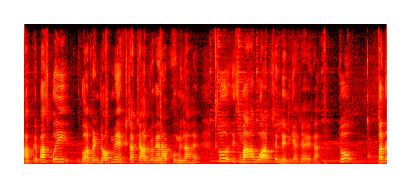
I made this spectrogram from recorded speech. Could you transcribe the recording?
आपके पास कोई गवर्नमेंट जॉब में एक्स्ट्रा चार्ज वगैरह आपको मिला है तो इस माह वो आपसे ले लिया जाएगा। तो पद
